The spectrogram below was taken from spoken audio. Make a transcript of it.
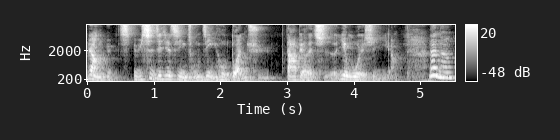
让鱼鱼翅这件事情从今以后断去，大家不要再吃了。燕窝也是一样。那呢？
